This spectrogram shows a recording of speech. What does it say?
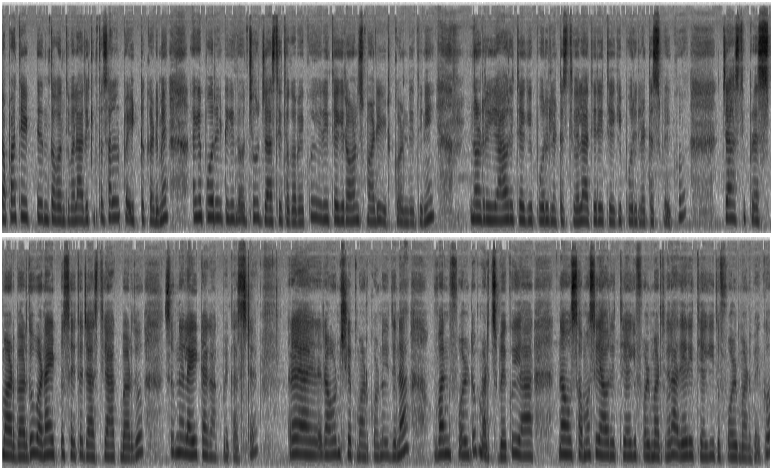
ಚಪಾತಿ ಹಿಟ್ಟನ್ನು ತೊಗೊತೀವಲ್ಲ, ಅದಕ್ಕಿಂತ ಸ್ವಲ್ಪ ಹಿಟ್ಟು ಕಡಿಮೆ, ಹಾಗೆ ಪೂರಿ ಹಿಟ್ಟಿಗಿಂತ ಒಂಚೂರು ಜಾಸ್ತಿ ತೊಗೋಬೇಕು. ಈ ರೀತಿಯಾಗಿ ರೌಂಡ್ಸ್ ಮಾಡಿ ಇಟ್ಕೊಂಡಿದ್ದೀನಿ. ನೋಡಿರಿ, ಯಾವ ರೀತಿಯಾಗಿ ಪೂರಿ ಲಟ್ಟಿಸ್ತೀವಲ್ಲ, ಅದೇ ರೀತಿಯಾಗಿ ಪೂರಿ ಲಟ್ಟಿಸ್ಬೇಕು. ಜಾಸ್ತಿ ಪ್ರೆಸ್ ಮಾಡಬಾರ್ದು, ಒಣ ಹಿಟ್ಟು ಸಹಿತ ಜಾಸ್ತಿ ಹಾಕಬಾರ್ದು. ಸುಮ್ಮನೆ ಲೈಟಾಗಿ ಹಾಕ್ಬೇಕಷ್ಟೆ. ರೌಂಡ್ ಶೇಪ್ ಮಾಡಿಕೊಂಡು ಇದನ್ನು ಒನ್ ಫೋಲ್ಡು ಮಡಚಬೇಕು. ಯಾ, ನಾವು ಸಮೋಸೆ ಯಾವ ರೀತಿಯಾಗಿ ಫೋಲ್ಡ್ ಮಾಡ್ತೀವಲ್ಲ, ಅದೇ ರೀತಿಯಾಗಿ ಇದು ಫೋಲ್ಡ್ ಮಾಡಬೇಕು.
